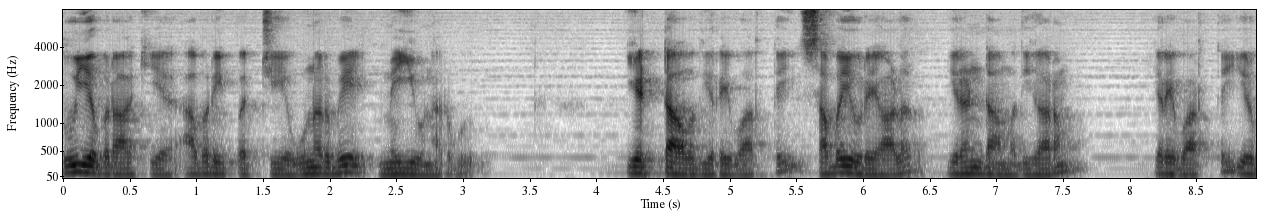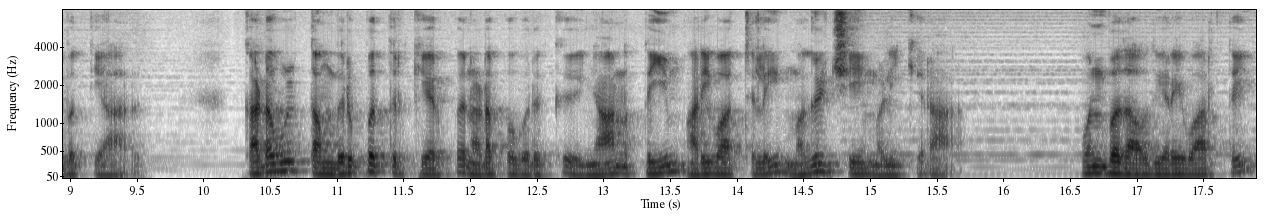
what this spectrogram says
தூயவராகிய அவரை பற்றிய உணர்வே மெய்யுணர்வு. எட்டாவது இறைவார்த்தை சபையுரையாளர் இரண்டாம் அதிகாரம் இறைவார்த்தை இருபத்தி ஆறு. கடவுள் தம் விருப்பத்திற்கேற்ப நடப்பவருக்கு ஞானத்தையும் அறிவாற்றலையும் மகிழ்ச்சியையும் அளிக்கிறார். ஒன்பதாவது இறைவார்த்தை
